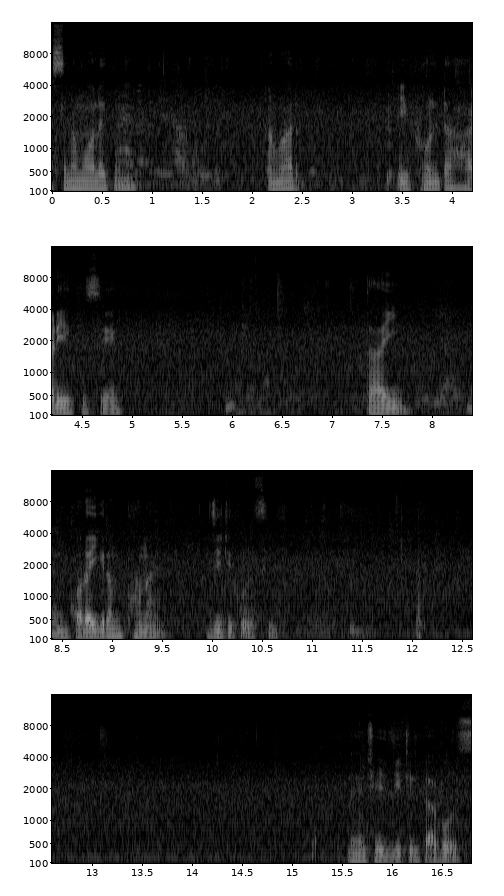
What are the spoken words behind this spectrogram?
আসসালামু আলাইকুম। আমার এই ফোনটা হারিয়ে গেছে। তাই বড়াইগ্রাম থানায় জিডি করেছি। দেখেন সেই জিটির কাগজ।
